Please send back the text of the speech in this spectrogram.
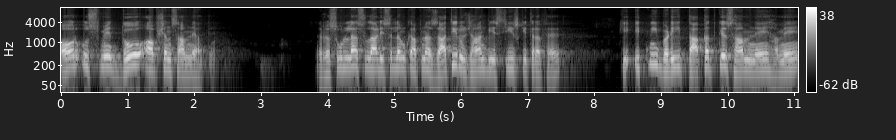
اور اس میں دو آپشن سامنے آتے ہیں۔ رسول اللہ صلی اللہ علیہ وسلم کا اپنا ذاتی رجحان بھی اس چیز کی طرف ہے کہ اتنی بڑی طاقت کے سامنے ہمیں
